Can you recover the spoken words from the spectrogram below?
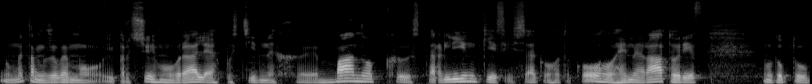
ну, ми там живемо і працюємо в реаліях постійних е, банок, старлінків і всякого такого, генераторів. Ну, тобто,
